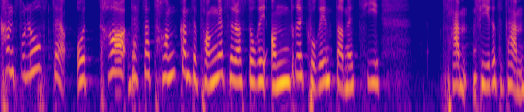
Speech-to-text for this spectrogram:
kan få lov til å ta disse tankene til fange, som det står i 2. Korinterne 4-5,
